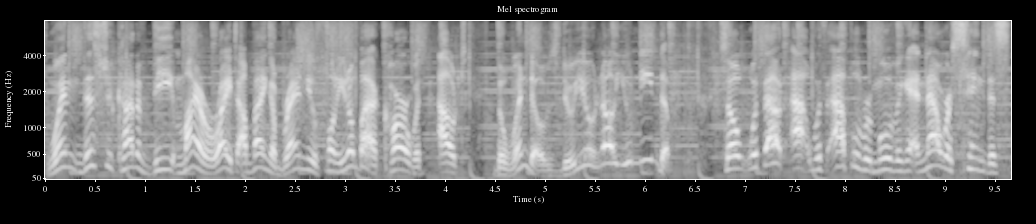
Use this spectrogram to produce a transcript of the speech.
when this should kind of be my right. I'm buying a brand new phone. You don't buy a car without the windows, do you? No, you need them. So without with Apple removing it, and now we're seeing this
